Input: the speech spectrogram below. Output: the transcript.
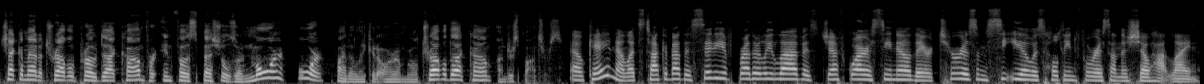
Check them out at travelpro.com for info specials and more, or find a link at rmworldtravel.com under sponsors. Okay, now let's talk about the City of Brotherly Love as Jeff Guaracino, their tourism CEO, is holding for us on the show hotline.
